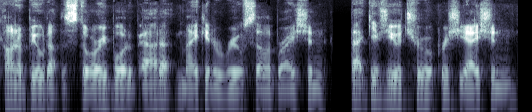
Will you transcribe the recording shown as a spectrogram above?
kind of build up the storyboard about it, make it a real celebration. that gives you a true appreciation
